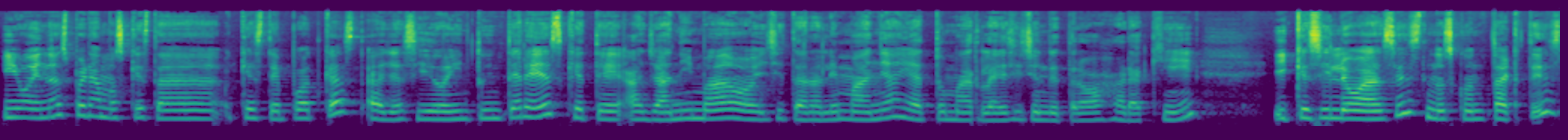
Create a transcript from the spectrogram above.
Y bueno, esperamos que, esta, que este podcast haya sido en tu interés, que te haya animado a visitar Alemania y a tomar la decisión de trabajar aquí y que si lo haces nos contactes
